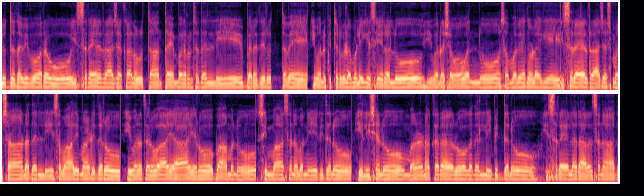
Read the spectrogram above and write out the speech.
ಯುದ್ಧದ ವಿವರವು ಇಸ್ರಾಯೇಲ್ ರಾಜಕಾಲ ವೃತ್ತಾಂತ ಎಂಬ ಗ್ರಂಥದಲ್ಲಿ ಬರೆದಿರುತ್ತವೆ. ಇವನು ಪಿತೃಗಳ ಬಳಿಗೆ ಸೇರಲು ಇವನ ಶವವನ್ನು ಸಮರ್ಯದೊಳಗೆ ಇಸ್ರಾಯೇಲ್ ರಾಜ ಸ್ಮಶಾನದಲ್ಲಿ ಸಮಾಧಿ ಮಾಡಿದರು. ಇವನ ತರುವಾಯ ಯರೋಬಾಮನು ಸಿಂಹಾಸನವನ್ನೇರಿದನು. ಎಲಿಶನು ಮರಣಕರ ರೋಗದಲ್ಲಿ ಬಿದ್ದನು. ಇಸ್ರಾಯೇಲರ ಅರಸನಾದ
